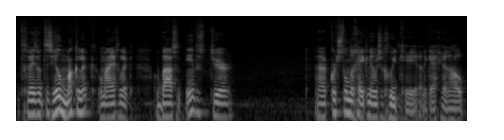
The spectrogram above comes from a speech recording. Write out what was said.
het geweest, want het is heel makkelijk om eigenlijk op basis van infrastructuur uh, kortstondige economische groei creëren. En dan krijg je een hoop,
